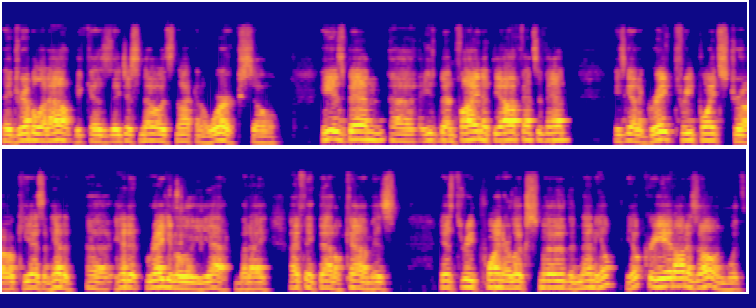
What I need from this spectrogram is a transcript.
they dribble it out because they just know it's not going to work. So he has been uh, he's been fine at the offensive end. He's got a great three point stroke. He hasn't hit it uh, hit it regularly yet, but I I think that'll come. His his three pointer looks smooth, and then he'll he'll create on his own with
